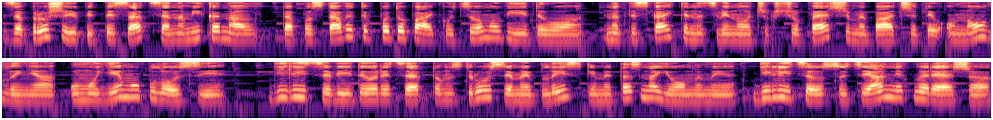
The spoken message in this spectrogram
Запрошую підписатися на мій канал та поставити вподобайку цьому відео. Натискайте на дзвіночок, щоб першими бачити оновлення у моєму блозі. Діліться відеорецептом з друзями, близькими та знайомими. Діліться у соціальних мережах.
